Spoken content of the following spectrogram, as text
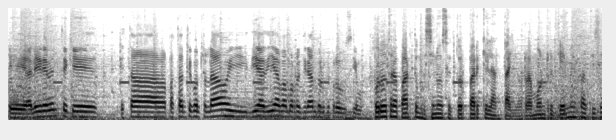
eh, alegremente que está bastante controlado y día a día vamos retirando lo que producimos. Por otra parte, un vecino del sector Parque Lantaño, Ramón Riquelme, enfatiza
